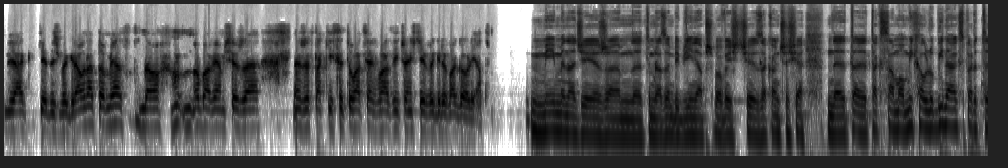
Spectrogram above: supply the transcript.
jak kiedyś wygrał, natomiast no, obawiam się, że, że w takich sytuacjach w Azji częściej wygrywa Goliat. Miejmy nadzieję, że tym razem biblijna przypowieść zakończy się tak samo. Michał Lubina, ekspert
